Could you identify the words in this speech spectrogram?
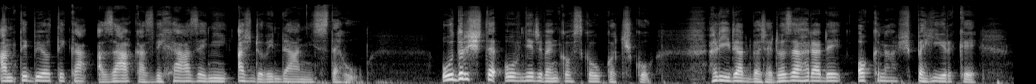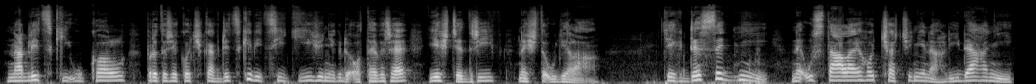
antibiotika a zákaz vycházení až do vyndání stehů. Udržte uvnitř venkovskou kočku. Hlídat dveře do zahrady, okna, špehírky. Nadlidský úkol, protože kočka vždycky vycítí, že někdo otevře ještě dřív, než to udělá. Těch deset dní neustálého čačení na hlídání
